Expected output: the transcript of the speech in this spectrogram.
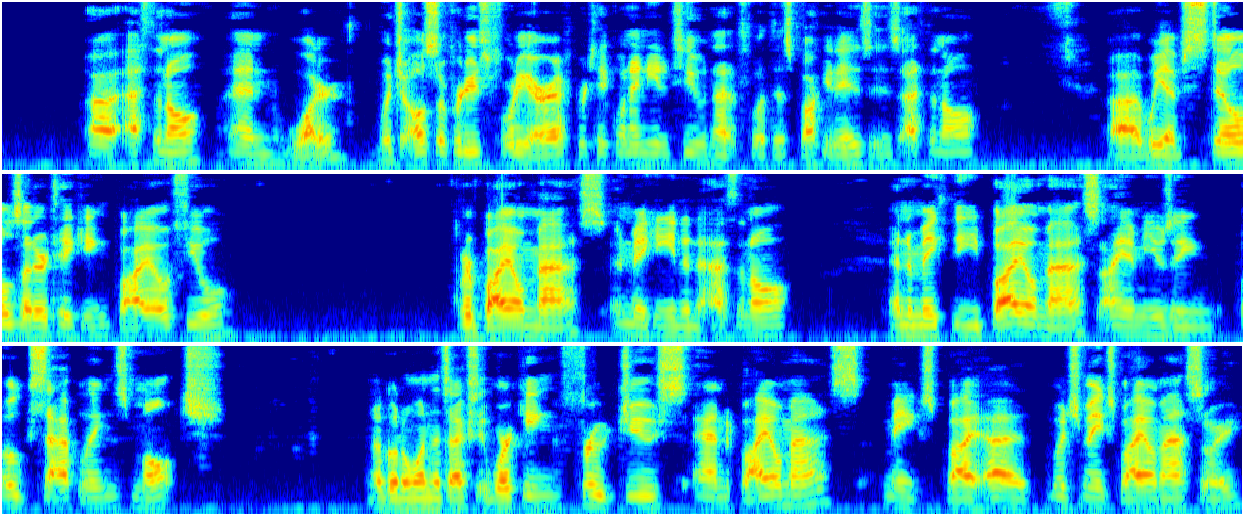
uh, ethanol and water, which also produce 40 RF per tick when I needed to, and that's what this bucket is, is ethanol. Uh, we have stills that are taking biofuel or biomass and making it into ethanol. And to make the biomass, I am using oak saplings mulch I'll go to one that's actually working. Fruit juice and biomass makes bi uh, which makes biomass. Sorry.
